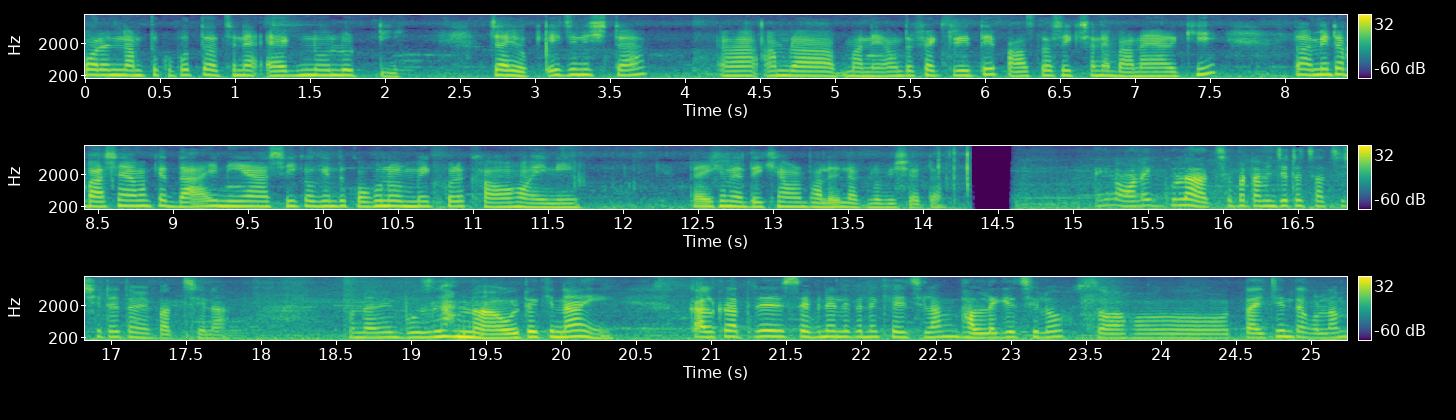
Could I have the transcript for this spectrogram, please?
পরের নামটুকু পড়তে পারছে না অ্যাগনোলোটি যাই হোক, এই জিনিসটা আমরা মানে আমাদের ফ্যাক্টরিতে পাঁচটা সেকশানে বানাই আর কি। তো আমি এটা বাসায় আমাকে দায় নিয়ে আসি কিন্তু কখনো মেক করে খাওয়া হয়নি। তাই এখানে দেখে আমার ভালোই লাগল বিষয়টা। এখানে অনেকগুলো আছে বাট আমি যেটা চাচ্ছি সেটাই তো আমি পাচ্ছি না। মানে আমি বুঝলাম না, ওইটা কি নাই? কালকে রাত্রে সেভেন ইলেভেনে খেয়েছিলাম, ভালো লেগেছিলো সো তাই চিন্তা করলাম,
